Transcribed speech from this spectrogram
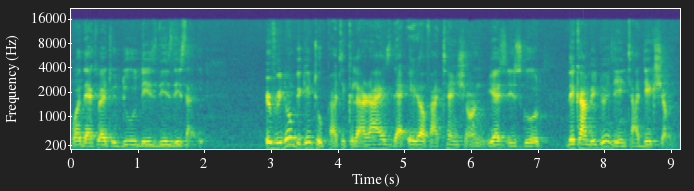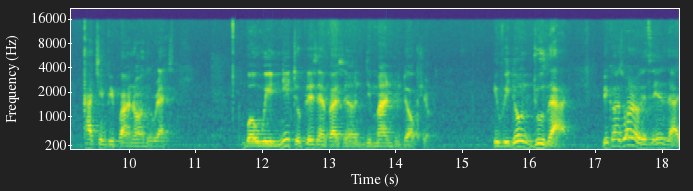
What they expect to do this this this if we don't begin to particularize their area of attention yes it's good they can be doing the interdiction catching people and all the rest but we need to place emphasis on demand reduction. If we don't do that because one of the things that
